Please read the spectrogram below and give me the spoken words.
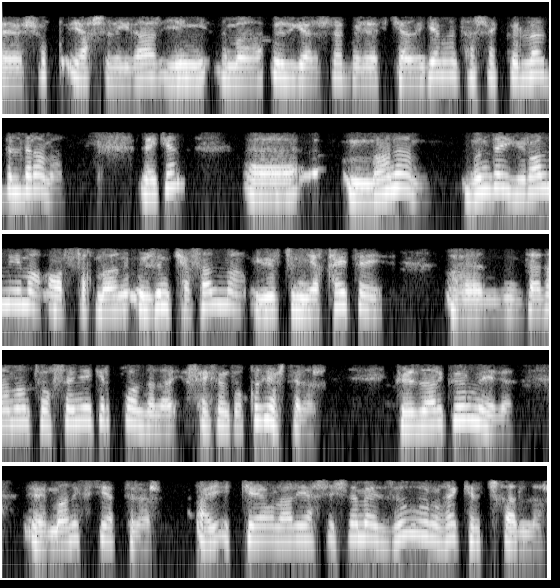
e, shu yaxshiliklar nima o'zgarishlar bo'layotganiga man tashakkurlar bildiraman. Lekin e, man ham bunday yurolmayman ortiq. Man o'zim kasalman yurtimga qaytay? E, dadam ham to'qsonga kirib qoldilar sakson to'qqiz yoshdalar. Ko'zlari ko'rmaydi. E, mani kutyaptilar. Ikki oyoqlari yaxshi ishlamaydi. Zo'rg'a kirib chiqadilar.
